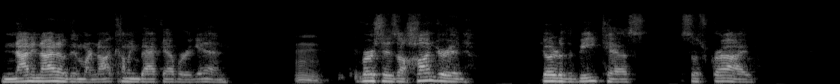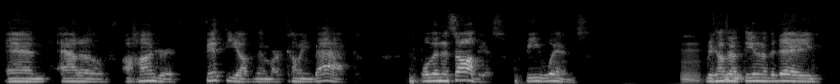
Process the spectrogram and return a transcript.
99 of them are not coming back ever again. Mm. Versus 100 go to the B test, subscribe, and out of 100, 50 of them are coming back. Well, then it's obvious B wins. Mm. Because at the end of the day,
